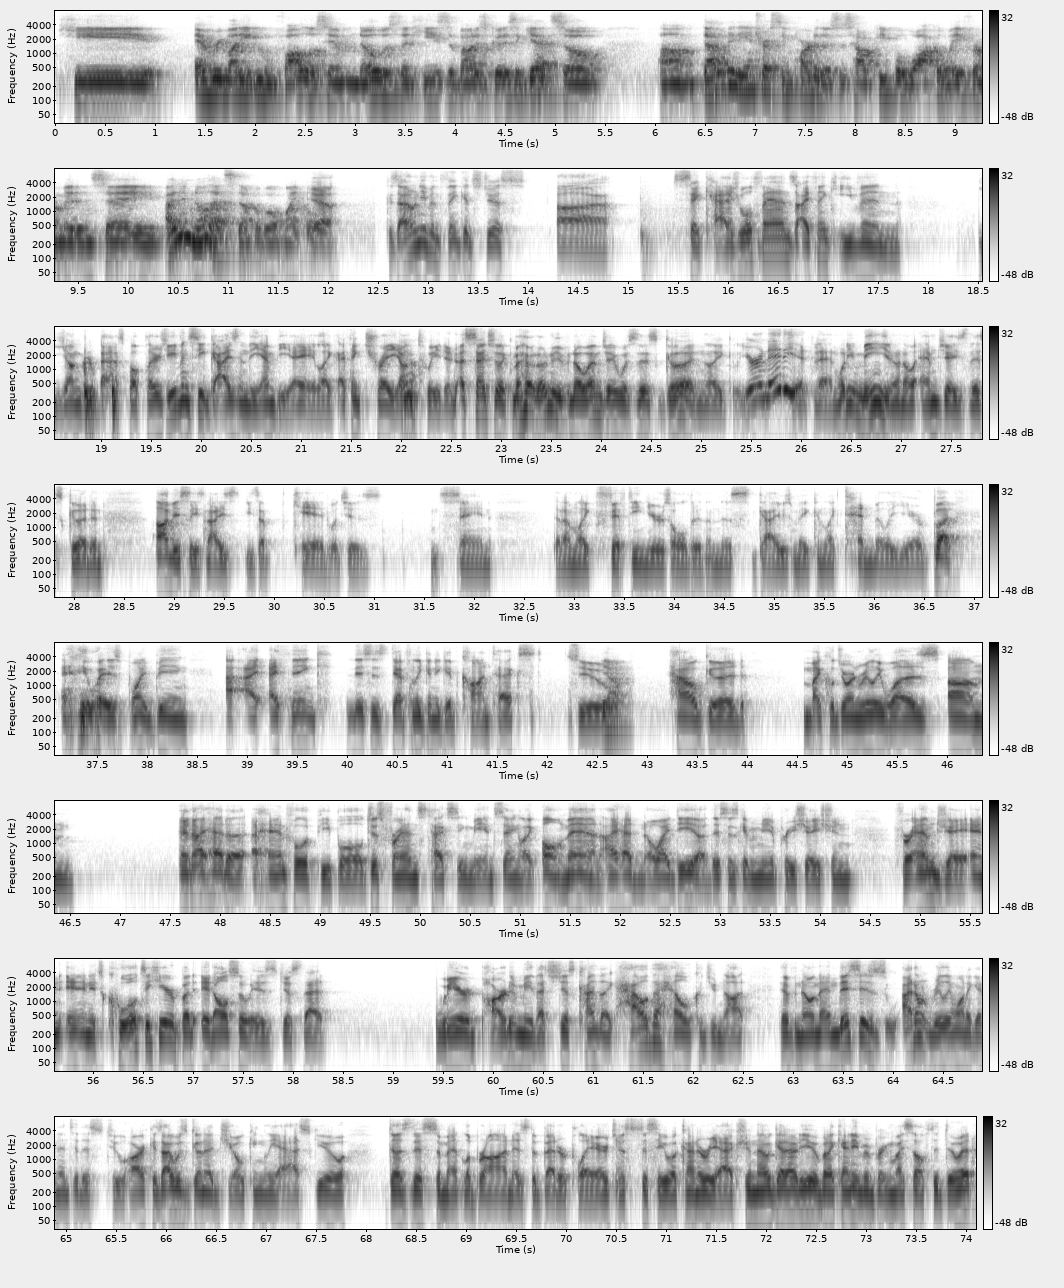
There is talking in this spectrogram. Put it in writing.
he everybody who follows him knows that he's about as good as it gets. So um, that'll be the interesting part of this is how people walk away from it and say, I didn't know that stuff about Michael. Yeah. Because I don't even think it's just, uh, say, casual fans. I think even younger basketball players, you even see guys in the NBA. Like, I think Trae Young yeah. tweeted essentially, like, man, I don't even know MJ was this good. And, like, you're an idiot then. What do you mean you don't know MJ's this good? And obviously, he's not. He's, he's a kid, which is insane that I'm like 15 years older than this guy who's making like 10 mil a year. But anyways, point being, I, I think this is definitely going to give context to yeah. how good Michael Jordan really was. Um, and I had a, a, handful of people, just friends, texting me and saying like, "Oh man, I had no idea. This is giving me appreciation for MJ." And and it's cool to hear, but it also is just that weird part of me that's just kind of like, how the hell could you not have known that. And this is, I don't really want to get into this too hard because I was going to jokingly ask you, does this cement LeBron as the better player just to see what kind of reaction that would get out of you? But I can't even bring myself to do it.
